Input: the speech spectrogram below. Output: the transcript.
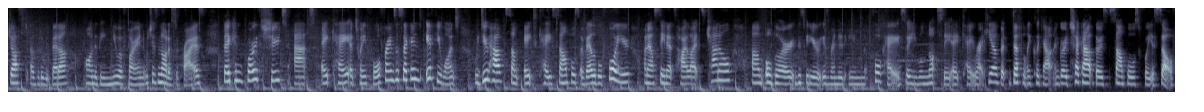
just a little bit better on the newer phone, which is not a surprise. They can both shoot at 8K at 24 frames a second if you want. We do have some 8K samples available for you on our CNET's highlights channel. Um, although this video is rendered in 4K, so you will not see 8K right here, but definitely click out and go check out those samples for yourself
